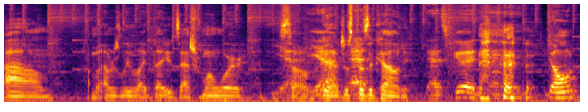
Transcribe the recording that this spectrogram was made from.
Um, I'm, I'm just leave it like that. You It's actually one word. Yeah, so yeah, just that- physicality. That's good. Don't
